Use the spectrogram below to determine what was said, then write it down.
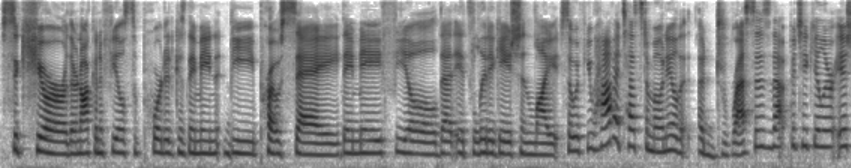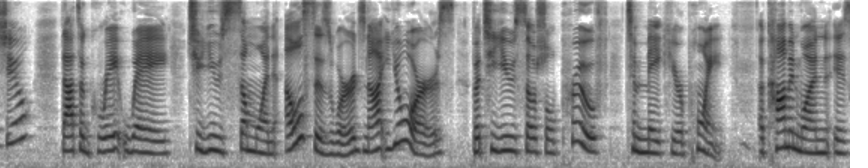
secure. They're not going to feel supported because they may be pro se. They may feel that it's litigation light. So if you have a testimonial that addresses that particular issue that's a great way to use someone else's words not yours but to use social proof to make your point a common one is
